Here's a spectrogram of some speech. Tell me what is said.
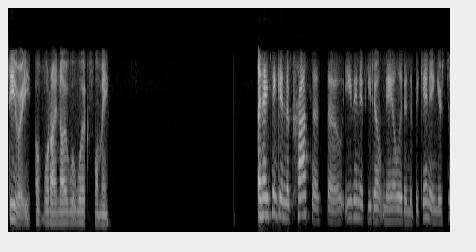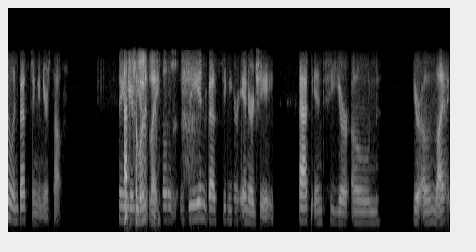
theory of what I know will work for me. And I think in the process, though, even if you don't nail it in the beginning, you're still investing in yourself. So Absolutely. Reinvesting your energy back into your own your own life.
